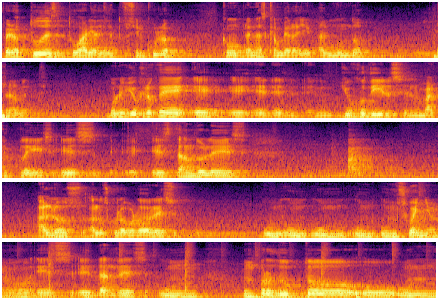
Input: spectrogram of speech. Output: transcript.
Pero tú desde tu área, desde tu círculo, ¿Cómo planeas cambiar al mundo realmente? Bueno, yo creo que eh, eh, en Yuhu Deals, el marketplace, es, eh, es dándoles a los, a los colaboradores un, un, un, un sueño, ¿no? Es darles un, producto o un,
